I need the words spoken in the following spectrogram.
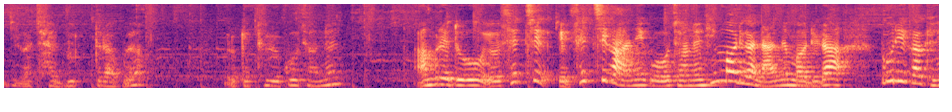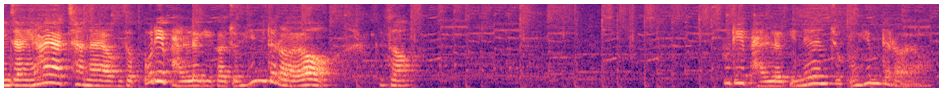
여기가 잘 묻더라고요. 이렇게 들고 저는 아무래도 요 새치, 예, 새치가 아니고 저는 흰머리가 나는 머리라 뿌리가 굉장히 하얗잖아요. 그래서 뿌리 바르기가 좀 힘들어요. 그래서 뿌리 바르기는 조금 힘들어요.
